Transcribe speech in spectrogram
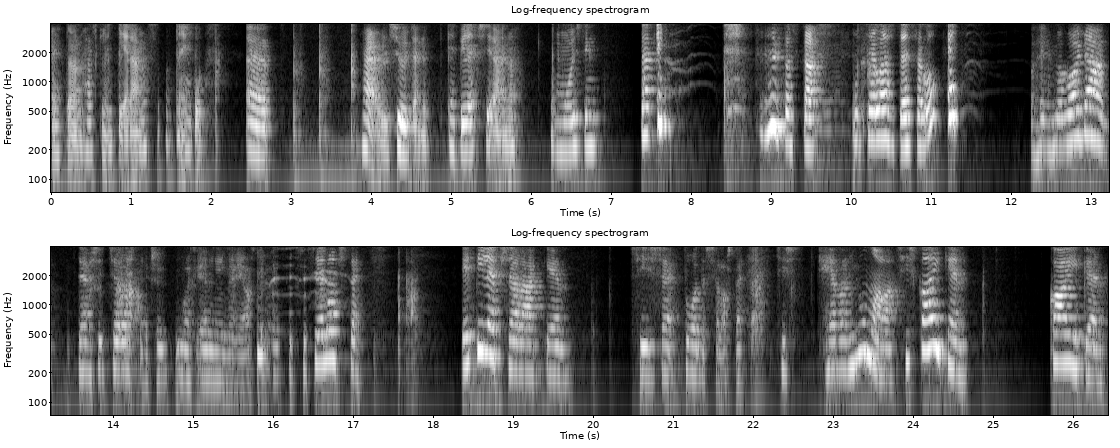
että on häskelinti elämässä, mutta niinku, öö, mä en syytänyt epilepsiaa aina. Mä muistin täti, koska selosteessa lukee. Hei, me voidaan tehdä sitten selosteeksi vaikka Elina ja se seloste epilepsialääkkeen, siis se tuoteseloste, siis Herran Jumala, siis kaiken, kaiken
